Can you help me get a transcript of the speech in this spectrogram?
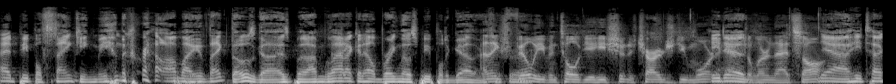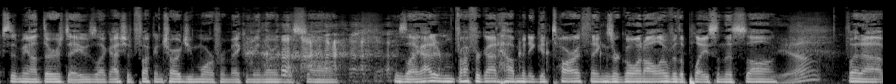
I had people thanking me in the crowd. I'm like, thank those guys, but I'm glad I could help bring those people together. I think sure. Phil even told you he should have charged you more He to have did. to learn that song. Yeah, he texted me on Thursday. He was like, "I should fucking charge you more for making me learn this song." He's like, "I didn't. I forgot how many guitar things are going all over the place in this song." Yeah. But uh,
